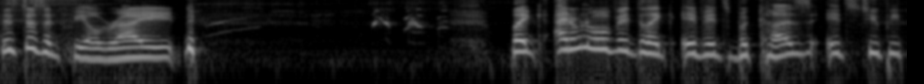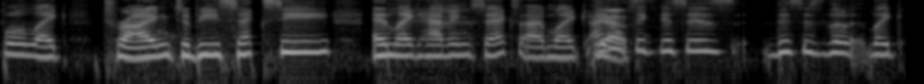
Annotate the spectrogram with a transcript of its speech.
This doesn't feel right. like I don't know if it like if it's because it's two people like trying to be sexy and like having sex. I'm like, I don't think this is this is the like.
